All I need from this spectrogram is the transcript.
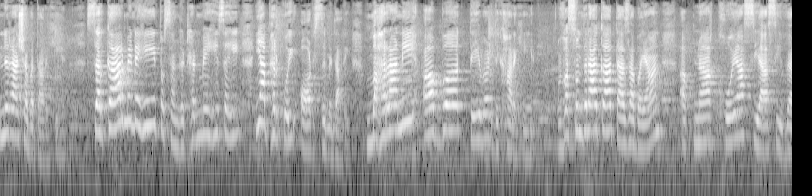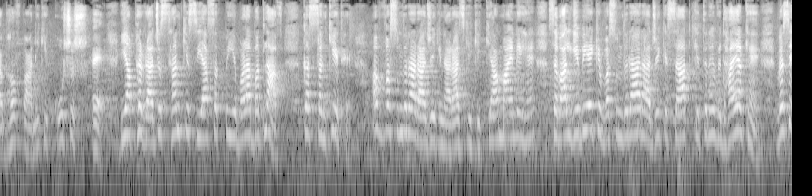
निराशा बता रही है। सरकार में नहीं तो संगठन में ही सही या फिर कोई और ज़िम्मेदारी? महारानी अब तेवर दिखा रही हैं। वसुंधरा का ताज़ा बयान, अपना खोया सियासी वैभव पाने की कोशिश है, या फिर राजस्थान की सियासत में ये बड़ा बदलाव का संकेत है। अब वसुंधरा राजे की नाराज़गी के क्या मायने हैं? सवाल ये भी है कि वसुंधरा राजे के साथ कितने विधायक हैं? वैसे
